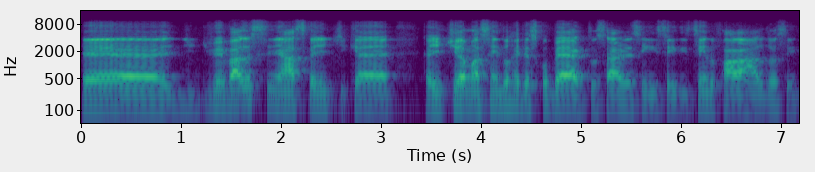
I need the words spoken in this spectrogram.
é, de, de, ver vários cineastas que a gente que, é, que a gente ama sendo redescobertos, sabe? Assim, sendo falados, assim.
